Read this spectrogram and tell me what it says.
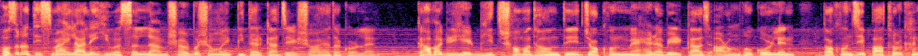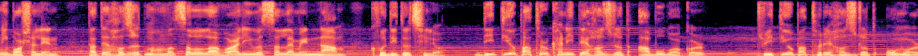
হজরত ইসমাইল আলহি ওয়াসাল্লাম সর্বসময় পিতার কাজে সহায়তা করলেন। কাবাগৃহের ভিত সমাধানতে যখন মেহরাবের কাজ আরম্ভ করলেন, তখন যে পাথরখানি বসালেন, তাতে হজরত মোহাম্মদ সাল্লাহ আলী ওয়াসাল্লামের নাম খোদিত ছিল। দ্বিতীয় পাথরখানিতে হজরত আবু বকর, তৃতীয় পাথরে হজরত ওমর,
